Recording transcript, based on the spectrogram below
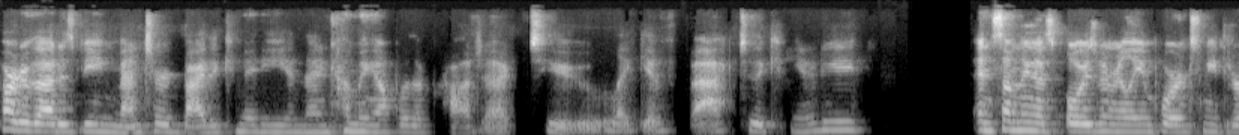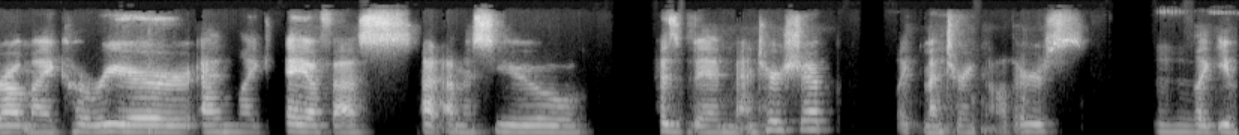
part of that is being mentored by the committee and then coming up with a project to like give back to the community and something that's always been really important to me throughout my career and like afs at msu has been mentorship like mentoring others mm-hmm. like even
